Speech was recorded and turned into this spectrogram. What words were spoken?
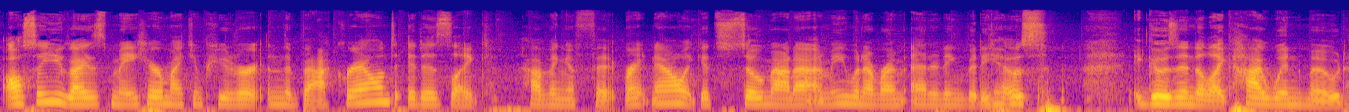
Also, you guys may hear my computer in the background. It is like having a fit right now. It gets so mad at me whenever I'm editing videos. it goes into like high wind mode.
